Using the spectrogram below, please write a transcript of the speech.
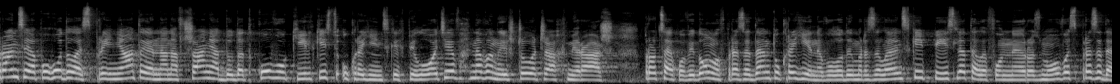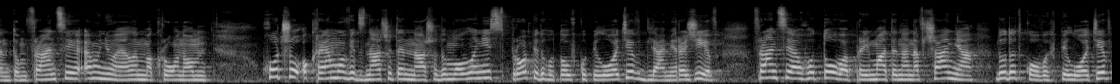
Франція погодилась прийняти на навчання додаткову кількість українських пілотів на винищувачах Міраж. Про це повідомив президент України Володимир Зеленський після телефонної розмови з президентом Франції Еммануелем Макроном. Хочу окремо відзначити нашу домовленість про підготовку пілотів для міражів. Франція готова приймати на навчання додаткових пілотів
